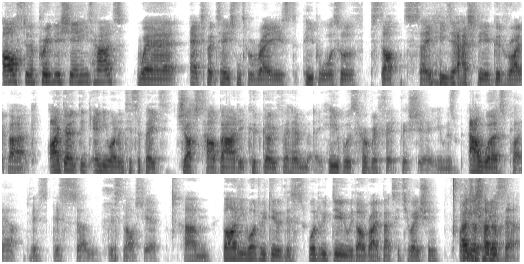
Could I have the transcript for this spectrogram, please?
after the previous year he'd had, where expectations were raised, people were sort of starting to say he's actually a good right back. I don't think anyone anticipated just how bad it could go for him. He was horrific this year. He was our worst player this this um this last year. Um, Bardi, what do we do with this? What do we do with our right back situation? I just had a-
